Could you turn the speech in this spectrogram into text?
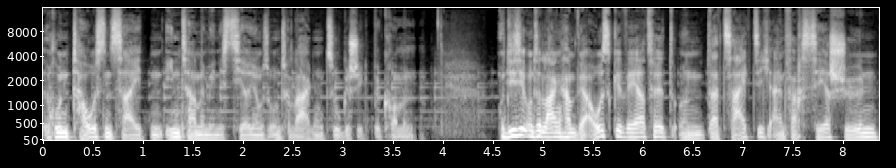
rund 1000 Seiten interne Ministeriumsunterlagen zugeschickt bekommen. Und diese Unterlagen haben wir ausgewertet und da zeigt sich einfach sehr schön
